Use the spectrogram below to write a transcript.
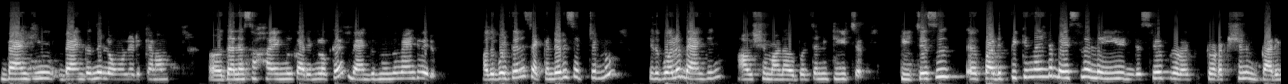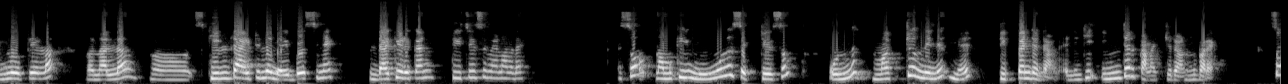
ബാങ്കിങ് ബാങ്കിൽ നിന്ന് ലോൺ എടുക്കണം ധനസഹായങ്ങൾ കാര്യങ്ങളൊക്കെ ബാങ്കിൽ നിന്ന് വേണ്ടി വരും. അതുപോലെ തന്നെ സെക്കൻഡറി സെക്ടറിലും ഇതുപോലെ ബാങ്കിങ് ആവശ്യമാണ്. അതുപോലെ തന്നെ ടീച്ചർ ടീച്ചേഴ്സ് പഠിപ്പിക്കുന്നതിന്റെ ബേസിലല്ലേ ഈ ഇൻഡസ്ട്രിയൽ പ്രൊഡക്ഷനും കാര്യങ്ങളും ഒക്കെയുള്ള നല്ല സ്കിൽഡ് ആയിട്ടുള്ള ലേബേഴ്സിനെ ഉണ്ടാക്കിയെടുക്കാൻ ടീച്ചേഴ്സ് വേണം അവിടെ. സോ നമുക്ക് ഈ മൂന്ന് സെക്ടേഴ്സും ഒന്ന് മറ്റൊന്നിന് മേൽ ഡിപ്പെൻഡന്റ് ആണ്. അല്ലെങ്കിൽ ഇന്റർ കണക്റ്റഡ് ആണെന്ന് പറയാം. So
